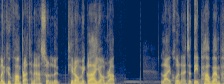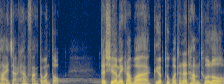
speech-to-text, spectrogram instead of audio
มันคือความปรารถนาส่วนลึกที่เราไม่กล้ายอมรับ หลายคนอาจจะติดภาพแวมไพร์จากทางฝั่งตะวันตก แต่เชื่อไหมครับว่าเกือบทุกวัฒนธรรมทั่วโลก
